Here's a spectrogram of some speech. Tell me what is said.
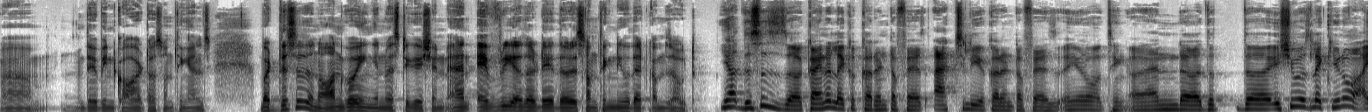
um, they've been caught or something else. But this is an ongoing investigation, and every other day there is something new that comes out. Yeah, this is uh, kind of like a current affairs, actually a current affairs, you know, thing. And uh, the the issue is like, you know, I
